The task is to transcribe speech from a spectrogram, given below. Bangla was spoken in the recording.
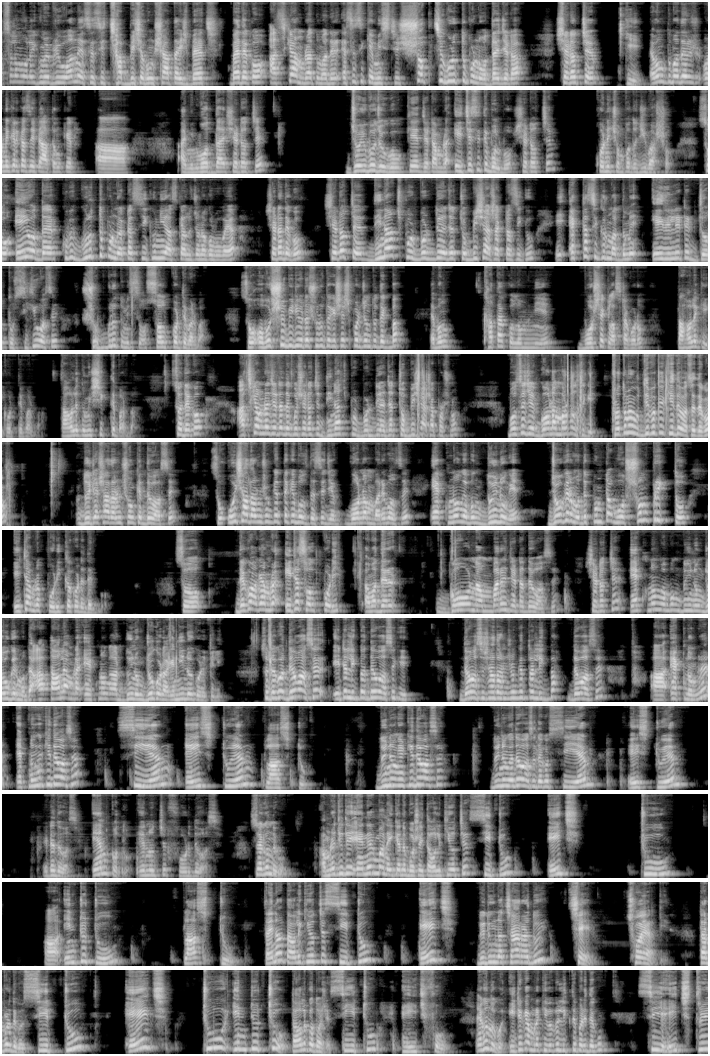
আসসালামু আলাইকুম এভরিওয়ান এসএসসি ছাব্বিশ এবং সাতাইশ ব্যাচ ভাই, দেখো, আজকে আমরা তোমাদের এসএসসি কেমিস্ট্রির সবচেয়ে গুরুত্বপূর্ণ অধ্যায় যেটা, সেটা হচ্ছে কি? এবং তোমাদের অনেকের কাছে এটা আতঙ্কের আই মিন অধ্যায়, সেটা হচ্ছে জৈব যৌগকে যেটা আমরা এইচএসসি তে বলব, সেটা হচ্ছে খনিজ সম্পদ জীবাশ্ম। সো এই অধ্যায়ের খুবই গুরুত্বপূর্ণ একটা সিকিউ নিয়ে আজকে আলোচনা করব ভাইয়া। সেটা দেখো, সেটা হচ্ছে দিনাজপুর বোর্ড দুই হাজার চব্বিশে আসা একটা সিকিউ। এই একটা সিকিউর মাধ্যমে এই রিলেটেড যত সিকিউ আছে সবগুলো তুমি সলভ করতে পারবা। সো অবশ্যই ভিডিওটা শুরু থেকে শেষ পর্যন্ত দেখবা এবং খাতা কলম নিয়ে বসে ক্লাসটা করো, তাহলে কি করতে পারবা? তাহলে তুমি শিখতে পারবা। সো দেখো, আজকে আমরা যেটা দেখব সেটা হচ্ছে দিনাজপুর বোর্ড দুই হাজার চব্বিশে আসা প্রশ্ন। বলছে যে, গ নাম্বার বলছে কি? প্রথমে উদ্দীপকে কি দেওয়া আছে দেখো? দুইটা সাধারণ সংকেত দেওয়া আছে। সো ওই সাধারণ সংকেত থেকে বলতেছে যে, গ নাম্বারে বলছে এক নং এবং দুই নং যোগের মধ্যে কোনটা অসম্পৃক্ত, এটা আমরা পরীক্ষা করে দেখব। সো দেখো আগে আমরা এটা সলভ করি। আমাদের গ নাম্বারে যেটা দেওয়া আছে, সেটা হচ্ছে এক নং এবং দুই নং যোগের মধ্যে। তাহলে আমরা এক নং আর দুই নং যোগের আগে নির্ণয় করে ফেলি। সো দেখো দেওয়া আছে, এটা লিখবা, দেওয়া আছে কি? দেওয়া আছে সাধারণ সংকেতটা লিখবা, দেওয়া আছে এক নং হ্যাঁ? এক নং এ কি দেওয়া আছে? C N H two N plus two দুই নং এ কি দেওয়া আছে? দুই নং এ দেওয়া আছে, দেখো C N H two N এটা দেওয়া আছে। এন কত? এন হচ্ছে ফোর দেওয়া আছে। সো এখন দেখো, আমরা যদি এন এর মান এখানে বসাই, তাহলে কি হচ্ছে? C two H two into two plus two তাই না? তাহলে কি হচ্ছে? সি টু এইচ দুই দুগুণা চার আর দুই ছে ছয় আর কি। তারপরে দেখো C two H two into two তাহলে কত আসে? সি টু এইচ ফোর এখন দেখো, এটাকে আমরা কীভাবে লিখতে পারি দেখো? C H three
